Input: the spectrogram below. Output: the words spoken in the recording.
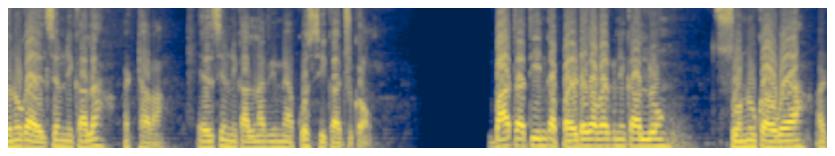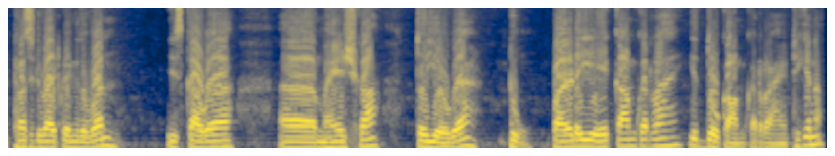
दोनों का एलसीएम निकाला अट्ठारह एलसीएम निकालना भी मैं आपको सिखा चुका हूँ। बात आती है इनका पर डे का वर्क निकाल लो। सोनू का हो गया अट्ठारह से डिवाइड करेंगे तो वन इसका हो गया आ, महेश का तो ये हो गया पर डे ये एक काम कर रहा है, ये दो काम कर रहा है, ठीक है ना?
